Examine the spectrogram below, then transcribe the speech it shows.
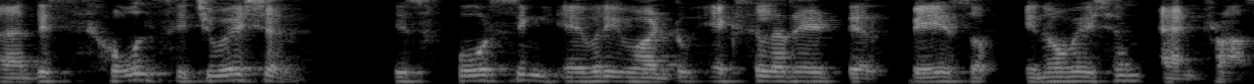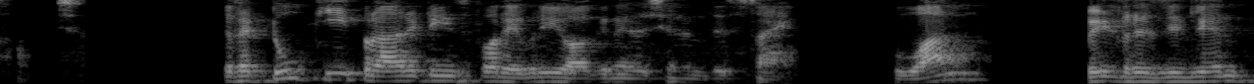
And this whole situation is forcing everyone to accelerate their pace of innovation and transformation. There are two key priorities for every organization in this time. One, build resilient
